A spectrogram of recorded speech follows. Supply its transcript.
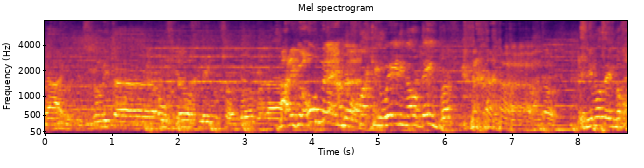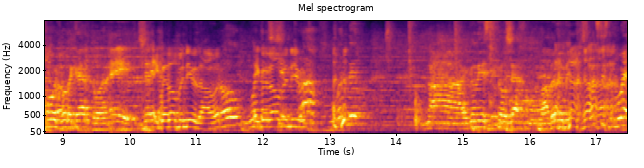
ja, ik wil niet uh, overdreven klinken of zo? Maar, uh, Maar ik wil I'm opnemen! fucking waiting all day, bro. Niemand heeft nog gehoord wat ik heb, hoor. Hey, Ik ben wel benieuwd, ouwe. Ik ben wel benieuwd. Nah, ik wil niet eens te veel zeggen, man. Maar we hebben straks is Hoe wil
